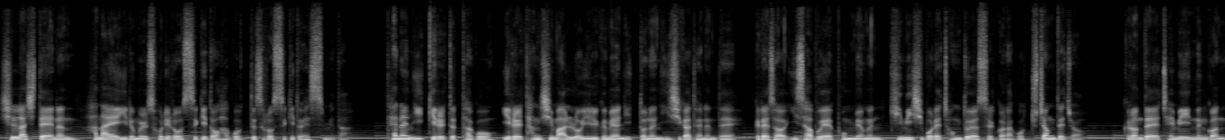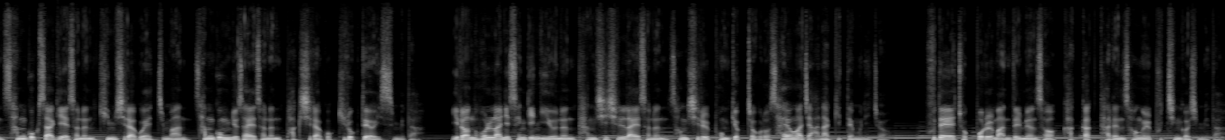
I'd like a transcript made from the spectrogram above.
신라 시대에는 하나의 이름을 소리로 쓰기도 하고 뜻으로 쓰기도 했습니다. 태는 이끼를 뜻하고 이를 당시 말로 읽으면 이 또는 이시가 되는데 그래서 이사부의 본명은 김이시볼의 정도였을 거라고 추정되죠. 그런데 재미있는 건 삼국사기에서는 김씨라고 했지만 삼국유사에서는 박씨라고 기록되어 있습니다. 이런 혼란이 생긴 이유는 당시 신라에서는 성씨를 본격적으로 사용하지 않았기 때문이죠. 후대에 족보를 만들면서 각각 다른 성을 붙인 것입니다.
